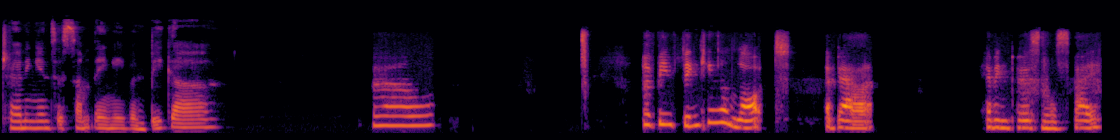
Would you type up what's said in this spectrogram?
turning into something even bigger. Well, I've been thinking a lot about having personal space.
